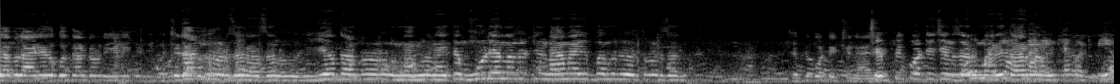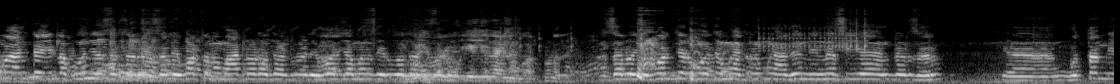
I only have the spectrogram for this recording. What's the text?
డబ్బులు ఆయన ఎందుకు వద్దు అంటుండు? ఈయనకి నీకు వచ్చే డబ్బులు. అంటున్నాడు సార్ అసలు. ఇవ్వద్దు అంటున్నాడు. మమ్మల్ని అయితే మూడేళ్ళ నుంచి నానా ఇబ్బందులు పెడుతున్నాడు సార్. చెప్పి కొట్టించిండు సార్ మరీ దారుణం. నువ్వు అంటే ఇట్లా ఫోన్ చేస్తాడు సార్ అసలు ఎవరితోనో మాట్లాడొద్దు అంటున్నాడు. ఎవరు జమాన వస్తున్నది. అసలు ఎవరు తిరగపోతే మాత్రం అదే నిన్న సీఏ అంటాడు సార్. మొత్తం నీ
